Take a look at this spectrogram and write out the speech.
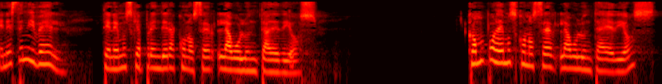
En este nivel tenemos que aprender a conocer la voluntad de Dios. ¿Cómo podemos conocer la voluntad de Dios?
